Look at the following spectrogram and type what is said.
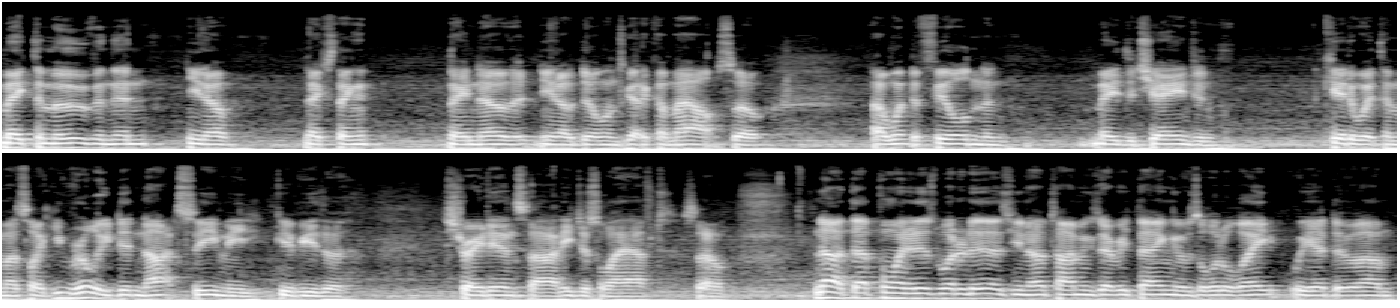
make the move, and then you know next thing they know that you know Dylan's got to come out. So I went to field and made the change and kidded with him. I was like, "You really did not see me give you the straight inside." He just laughed. So. No, at that point, it is what it is. You know, timing's everything. It was a little late. We had to, um,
